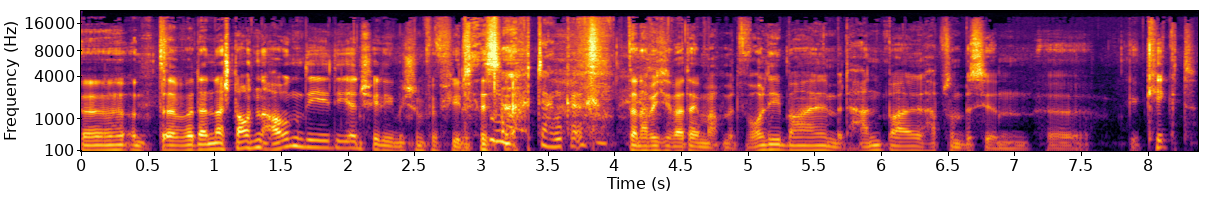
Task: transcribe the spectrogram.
Äh, Und äh, deine erstaunten Augen, die, die entschädigen mich schon für vieles. Ach, danke. Dann habe ich weitergemacht mit Volleyball, mit Handball, habe so ein bisschen äh, gekickt.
